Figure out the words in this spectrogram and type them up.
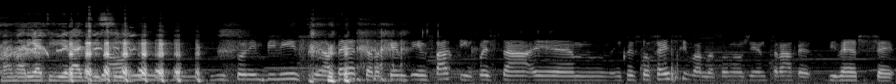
Ma Maria ti dirà di No, sì. io disponibilissima, aperta perché infatti in, questa, ehm, in questo festival sono rientrate diverse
